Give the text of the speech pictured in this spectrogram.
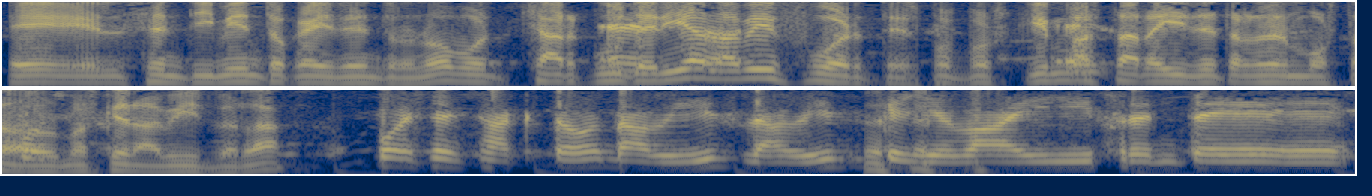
eh, el sentimiento que hay dentro, ¿no? Pues, Charcutería Exacto. David Fuertes, pues, pues quién va a estar ahí detrás del mostrador más que David, ¿verdad? Pues exacto, David, David, que lleva ahí frente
